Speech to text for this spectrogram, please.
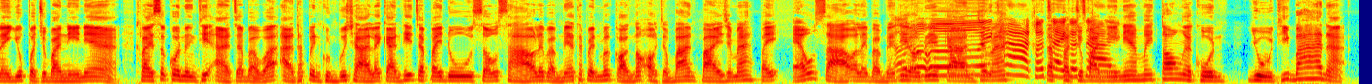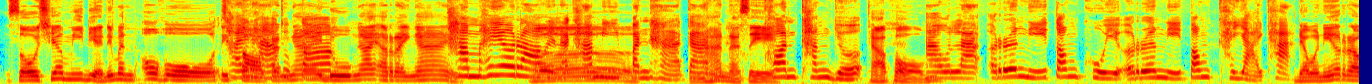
ในยุคปัจจุบันนี้เนี่ย ใครสักคนหนึ่งที่อาจจะแบบว่าอาจถ้าเป็นคุณผู้ชายแล้วกันที่จะไปดูสาวๆอะไรแบบนี้ถ้าเป็นเมื่อก่อนต้องออกจากบ้านไปใช่ไหมไปแอลสาวอะไรแบบนี้ที่เราเรียกกันใช่ไหมแต่ปัจจุบันนี้เนี่ยไม่ต้องไงคุณอยู่ที่บ้านอะ โซเชียลมีเดียนี่มันโอ้โห ติดต่อกันง่ายดูง่ายอะไรง่ายทำให้เราเลยนะคะมีปัญหากันนั่นน่ะสิค่อนข้างเยอะครับผมเอาละเรื่องนี้ต้องคุยเรื่องนี้ต้องขยายค่ะ เดี๋ยววันนี้เรา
